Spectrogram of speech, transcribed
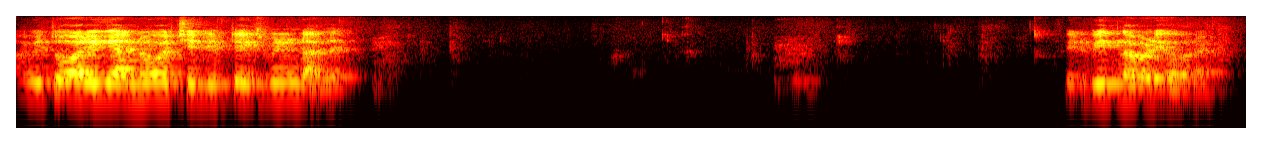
अभी तो ऑरिगेनो और चिली फ्लेक्स भी नहीं डाले। फिर भी इतना बढ़िया हो रहा है।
